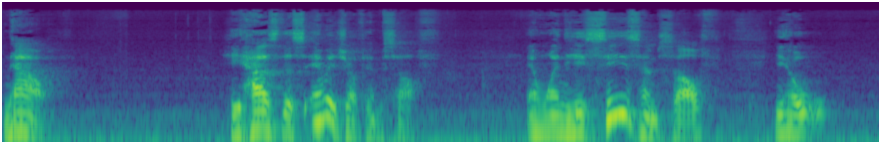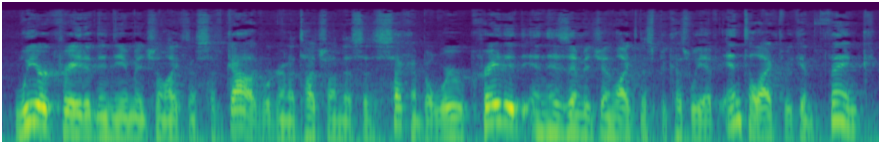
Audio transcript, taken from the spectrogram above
Now, he has this image of himself. And when he sees himself, you know, we are created in the image and likeness of God. We're going to touch on this in a second, but we're created in his image and likeness because we have intellect, we can think,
